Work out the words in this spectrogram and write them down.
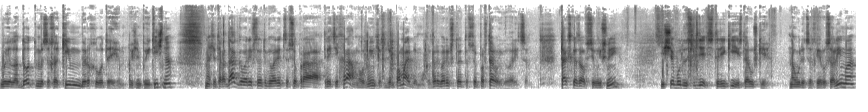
Вейладот Месахаким Берховотейгем. Очень поэтично. Значит, Радак говорит, что это говорится все про третий храм, но вот мы сейчас идем по Мальбиму, который говорит, что это все по второй говорится. Так сказал Всевышний. Еще будут сидеть старики и старушки на улицах Иерусалима,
